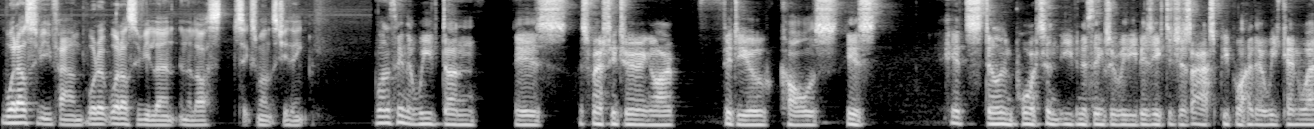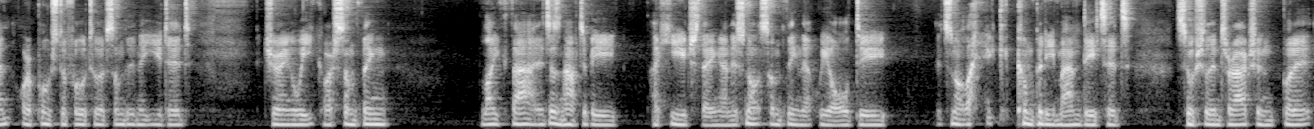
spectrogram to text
What else have you found? What what else have you learned in the last six months? Do you think? One thing that we've done is, especially during our video calls, is it's still important, even if things are really busy, to just ask people how their weekend went or post a photo of something that you did during a week or something like that. It doesn't have to be a huge thing, and it's not something that we all do. It's not like company mandated social interaction, but it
